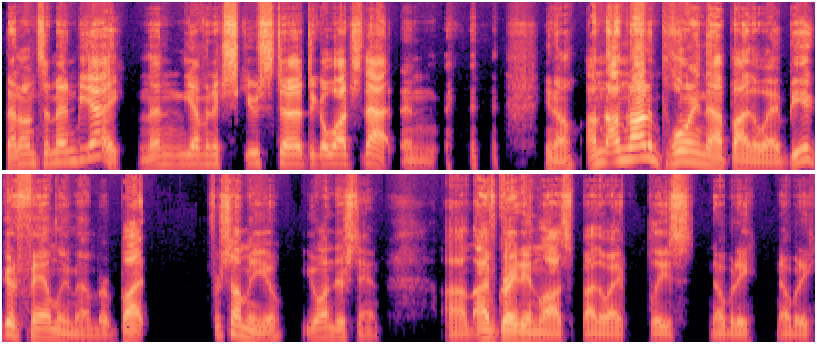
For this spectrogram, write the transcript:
bet on some NBA, and then you have an excuse to to go watch that. And you know, I'm I'm not imploring that, by the way. Be a good family member, but for some of you, you understand. Um, I have great in laws, by the way. Please, nobody, nobody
